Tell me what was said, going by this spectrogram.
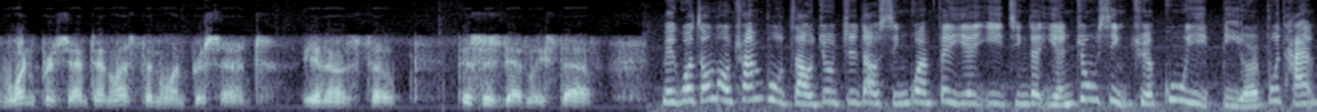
one percent and less than one percent. You know, so this is deadly stuff. 美国总统川普早就知道新冠肺炎疫情的严重性，却故意避而不谈。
